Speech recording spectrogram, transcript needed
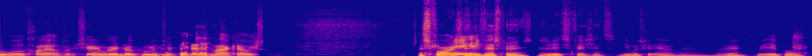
hoe we het gewoon over. Share Word documents with embedded macros. As far as Hey, the investment is reach efficient. You must be able.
